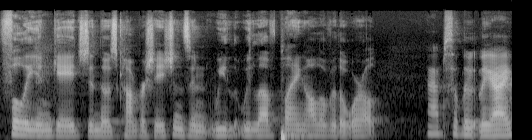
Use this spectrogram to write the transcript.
fully engaged in those conversations, and we we love playing all over the world. Absolutely. I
